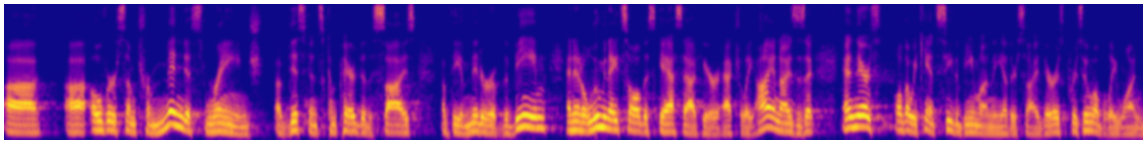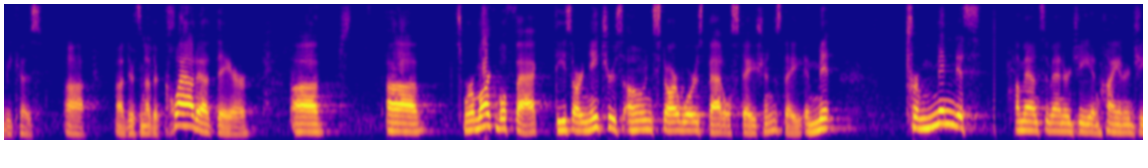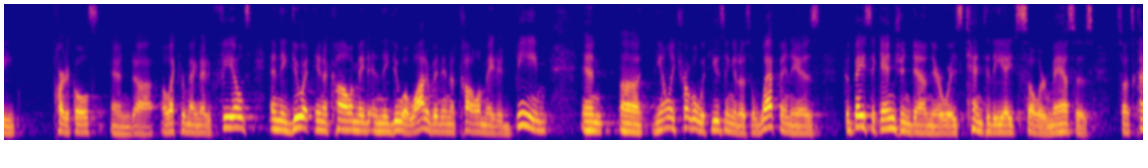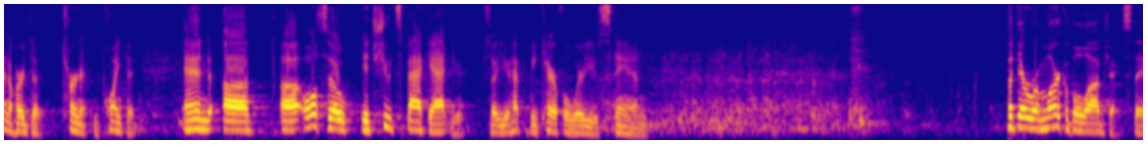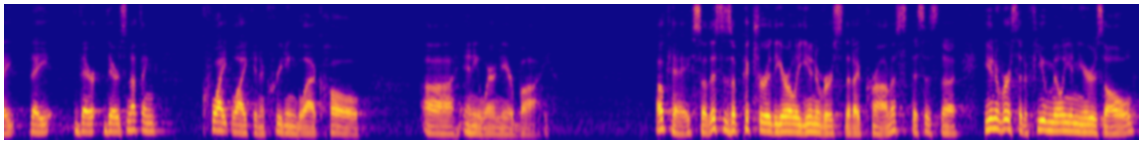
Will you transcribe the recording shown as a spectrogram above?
uh, uh over some tremendous range of distance compared to the size of the emitter of the beam, and it illuminates all this gas out here, actually ionizes it. And there's, although we can't see the beam on the other side, there is presumably one because uh, uh, there's another cloud out there. Uh, uh it's a remarkable fact. These are nature's own Star Wars battle stations. They emit tremendous amounts of energy and high energy particles and uh, electromagnetic fields, and they do it in a collimated, and they do a lot of it in a collimated beam. And uh, the only trouble with using it as a weapon is the basic engine down there weighs 10 to the 8 solar masses, so it's kind of hard to turn it and point it. And uh, uh, also, it shoots back at you, so you have to be careful where you stand. But they're remarkable objects. They, they, there's nothing quite like an accreting black hole uh, anywhere nearby. Okay, so this is a picture of the early universe that I promised. This is the universe at a few million years old.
